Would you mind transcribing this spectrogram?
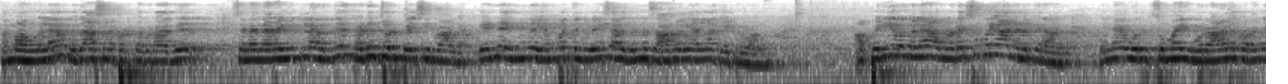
நம்ம அவங்கள உதாசனப்படுத்தக்கூடாது. சில நிறைய வீட்டில் வந்து கடுஞ்சொல் பேசிடுவாங்க. என்ன இன்னும் எண்பத்தஞ்சு வயசு ஆகுதுன்னு இன்னும் சாகலையான்லாம் கேட்டுருவாங்க பெரியவங்களை அவங்களோட சுமையாக நினைக்கிறாங்க. என்ன ஒரு சுமை ஒரு ஆள் குறைஞ்ச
